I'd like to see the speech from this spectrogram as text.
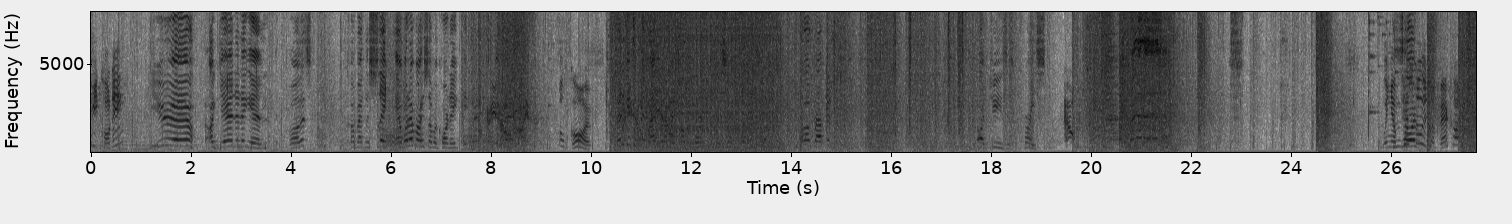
he recording? Yeah, again and again. Well, let's come back to Slick, and whenever I start recording, it kind of oh, gets a bit laggy. Oh god. Kind of gets a bit laggy when I start recording, like start recording stuff. Oh crap! Oh Jesus Christ! Help! When your This is how I- pistol is a backup, This is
